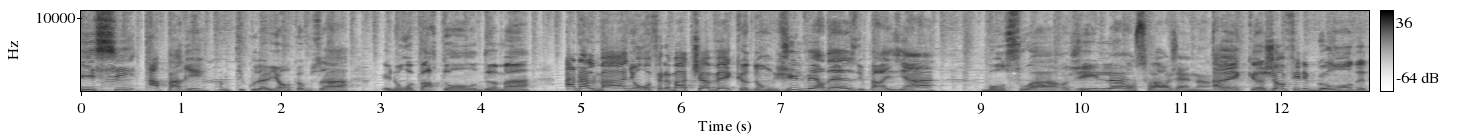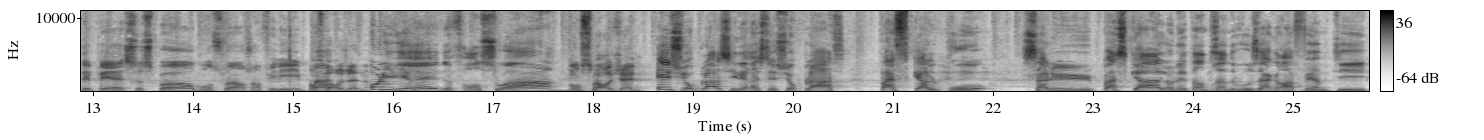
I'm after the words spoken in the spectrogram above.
ici à Paris. Un petit coup d'avion comme ça et nous repartons demain en Allemagne. On refait le match avec donc Gilles Verdez du Parisien. Bonsoir Gilles. Bonsoir Eugène. Avec Jean-Philippe Goron de TPS Sport. Bonsoir Jean-Philippe. Bonsoir Eugène. Olivier Ray de François. Bonsoir Eugène. Et sur place, il est resté sur place, Pascal Pro. Salut Pascal, on est en train de vous agrafer un petit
